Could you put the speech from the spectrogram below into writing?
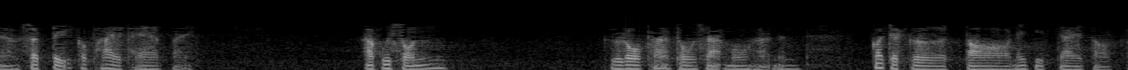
นะสติก็พ่ายแพ้ไป อกุศล คือโลภะโทสะโมหะนั้น ก็จะเกิดต่อในจิตใจต่อไป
